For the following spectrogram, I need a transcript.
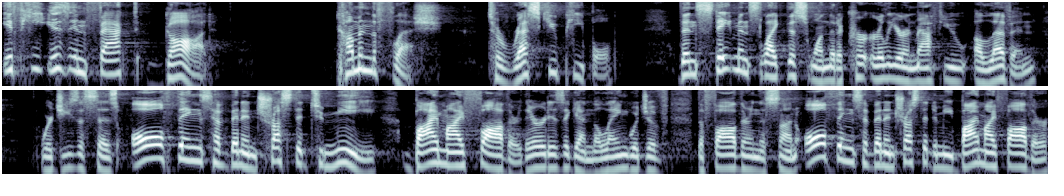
if he is in fact God, come in the flesh to rescue people, then statements like this one that occur earlier in Matthew 11 where Jesus says, All things have been entrusted to me by my Father. There it is again, the language of the Father and the Son. All things have been entrusted to me by my Father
